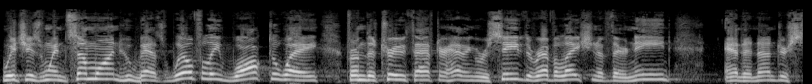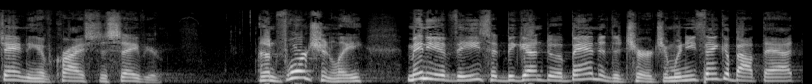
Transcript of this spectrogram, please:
which is when someone who has willfully walked away from the truth after having received the revelation of their need and an understanding of Christ as Savior. Unfortunately, many of these had begun to abandon the church. And when you think about that,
